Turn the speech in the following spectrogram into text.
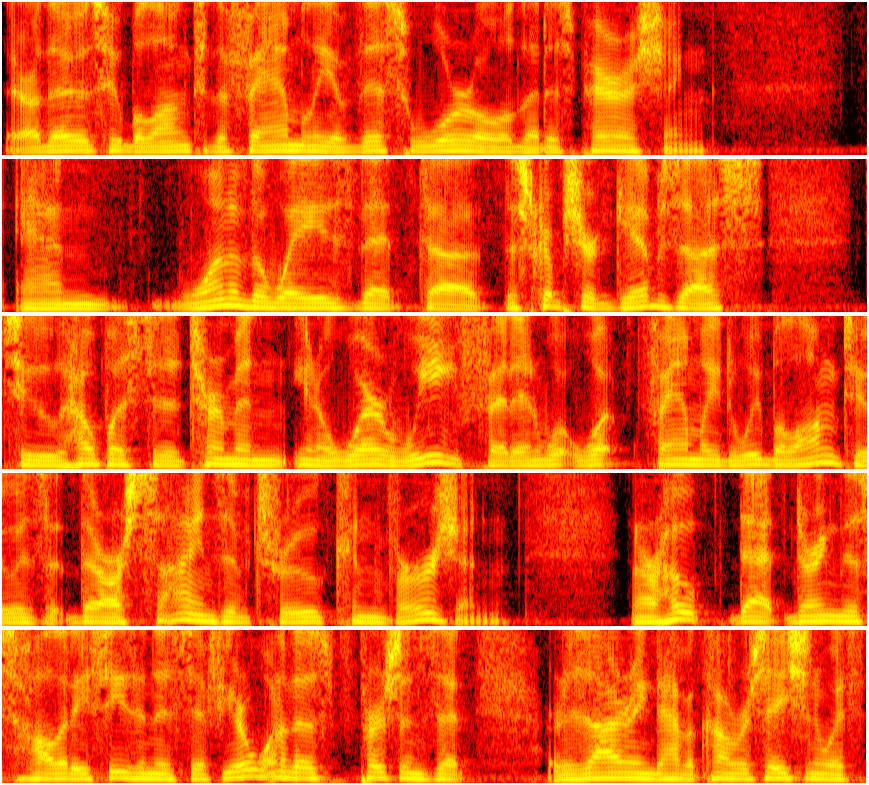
there are those who belong to the family of this world that is perishing. And one of the ways that uh, the Scripture gives us to help us to determine, you know, where we fit in, what, what family do we belong to, is that there are signs of true conversion. And our hope that during this holiday season is if you're one of those persons that are desiring to have a conversation with,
